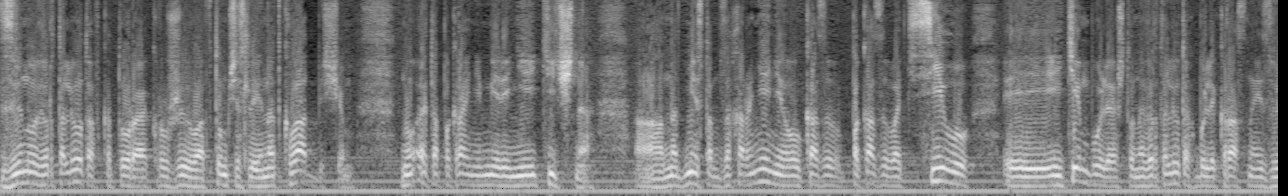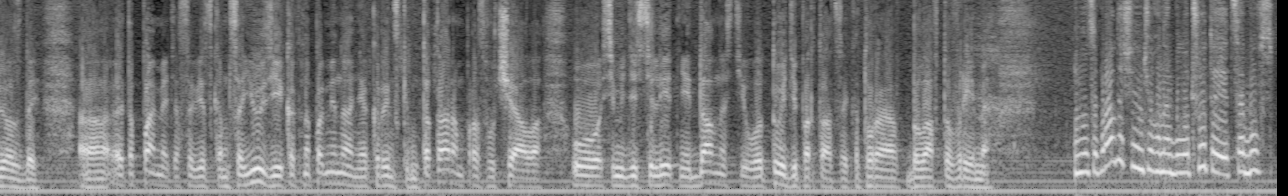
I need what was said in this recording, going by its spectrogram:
звено вертолетов, которое кружило в том числе и над кладбищем, ну, это, по крайней мере, неэтично. А, Над местом захоронения показывать силу, и, и тем более, что на вертолетах были красные звезды. А, Это память о Советском Союзе, и как напоминание крымским татарам прозвучало о 70-летней давности, о той депортации, которая была в то время. Ну це правда, що нічого не було чути. і Це був спосіб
